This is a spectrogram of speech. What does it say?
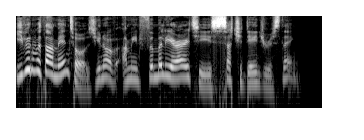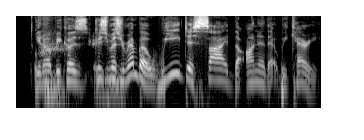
even with our mentors, you know, I mean, familiarity is such a dangerous thing. You know, because because you must remember, we decide the honor that we carry.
